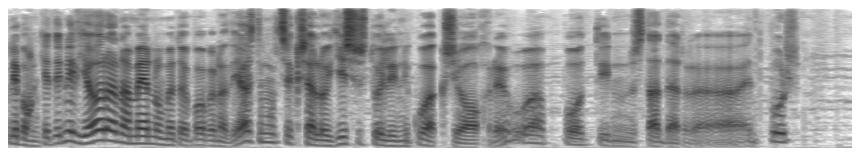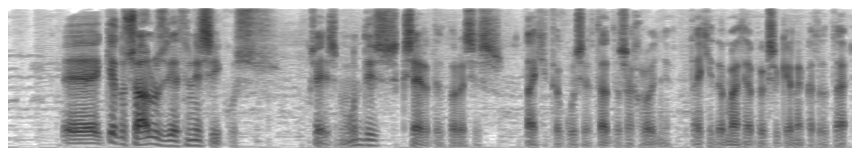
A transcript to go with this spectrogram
Λοιπόν, και την ίδια ώρα αναμένουμε το επόμενο διάστημα τις εξαλογήσεις του ελληνικού αξιόχρεου από την Standard Poor's ε, και τους άλλους διεθνείς οίκους. Ξέρεις, Μούντι, ξέρετε τώρα εσείς. Τα έχετε ακούσει αυτά τόσα χρόνια. Τα έχετε μάθει απ' έξω και ένα κατωτάρι.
